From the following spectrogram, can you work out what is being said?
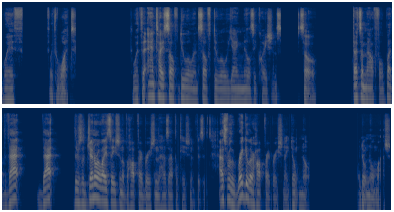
with with what? With the anti-self dual and self-dual Yang-Mills equations. So that's a mouthful, but that that there's a generalization of the Hopf fibration that has application in physics. As for the regular Hopf fibration, I don't know. I don't know much.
